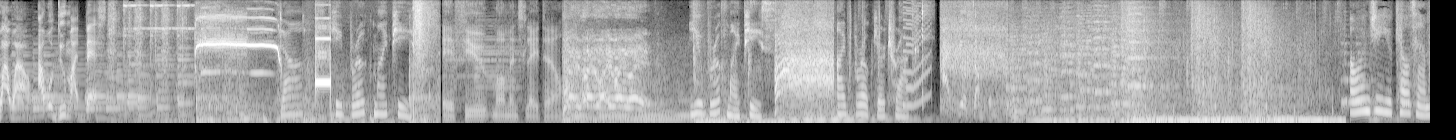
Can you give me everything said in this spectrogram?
Wow, wow. I will do my best. Duh. He broke my piece. A few moments later. Wait, wait, wait, wait, wait! You broke my piece. Ah! I broke your truck. I feel something. OMG, you killed him.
